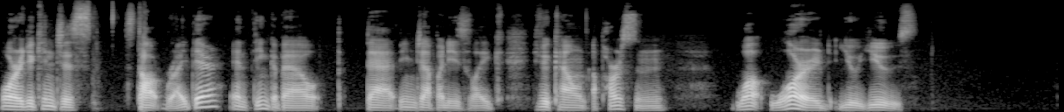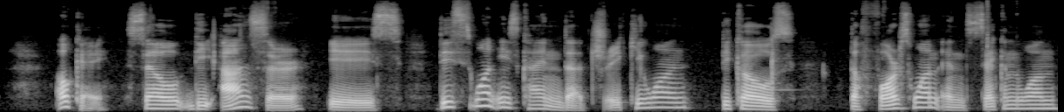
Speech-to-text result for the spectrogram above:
or you can just stop right there and think about that in Japanese. Like, if you count a person, what word you use? Okay, so the answer is this one is kind of tricky one because the first one and second one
